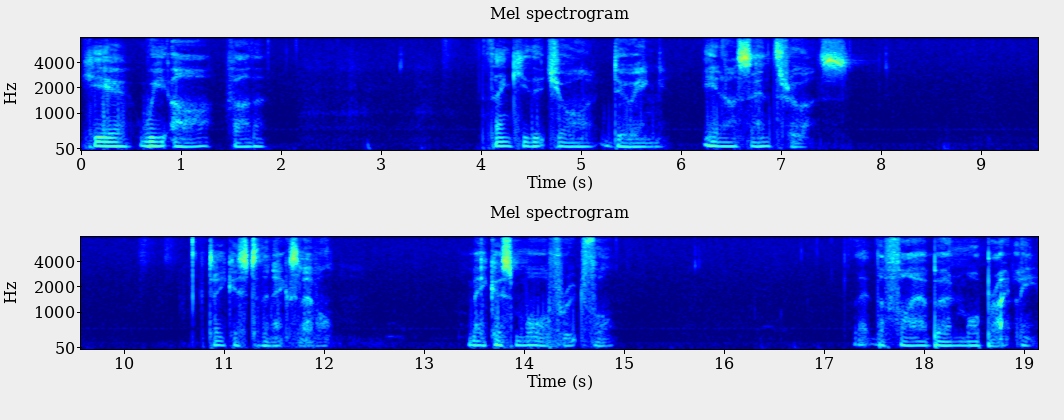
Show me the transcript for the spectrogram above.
Here we are, Father. Thank you that you're doing in us and through us. Take us to the next level. Make us more fruitful. Let the fire burn more brightly.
